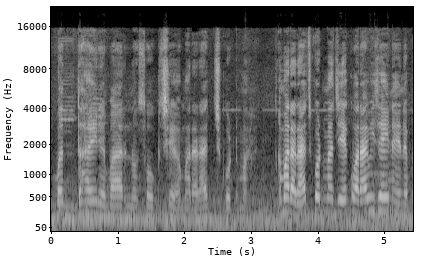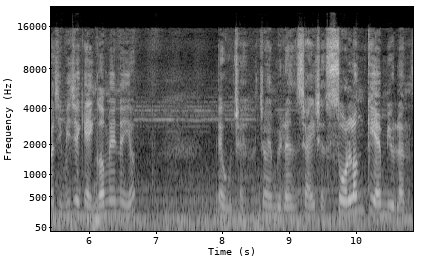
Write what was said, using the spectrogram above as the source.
બધાયને બહારનો શોખ છે અમારા રાજકોટમાં. અમારા રાજકોટમાં જે એકવાર આવી જાય ને એને પછી બીજે ક્યાંય ગમે નહીં હો. એવું છે. જો એમ્બ્યુલન્સ જાય છે. સોલંકી એમ્બ્યુલન્સ.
